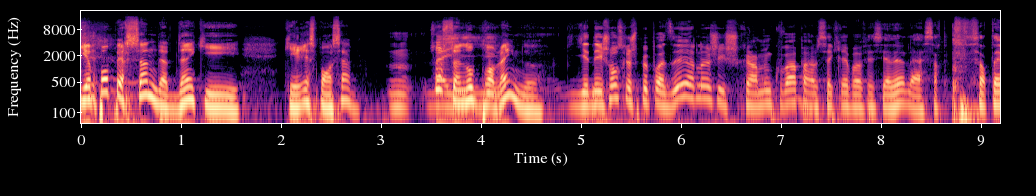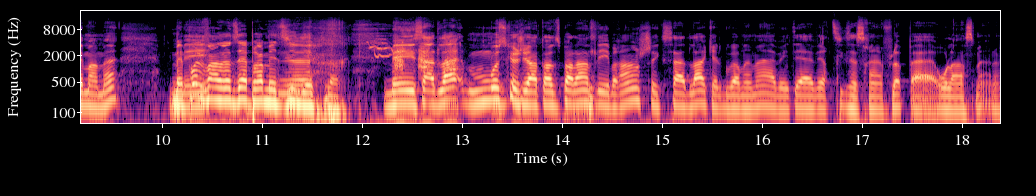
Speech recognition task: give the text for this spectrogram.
n'y a, pas personne là-dedans qui est, qui est responsable. Mm, Ça, ben, c'est un autre il- problème. Là. Il y a des choses que je peux pas dire. Là. Je je suis quand même couvert par le secret professionnel à cer- certains moments. Mais, pas le vendredi après-midi, Euh. Mais ça a de l'air. Moi, ce que j'ai entendu parler entre les branches, c'est que ça a de l'air que le gouvernement avait été averti que ce serait un flop à- au lancement. Là.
